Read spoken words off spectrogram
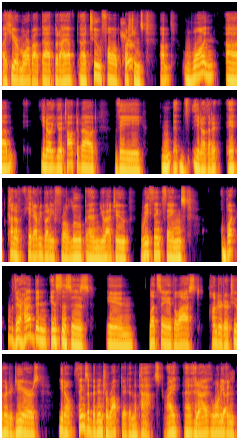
uh, hear more about that. But I have uh, two follow up sure. questions. Um, one, um, you know, you had talked about the you know that it it kind of hit everybody for a loop, and you had to rethink things. But there have been instances in, let's say, the last 100 or 200 years, you know, things have been interrupted in the past, right? And, and yes, I won't yes. even,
